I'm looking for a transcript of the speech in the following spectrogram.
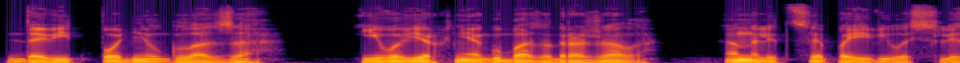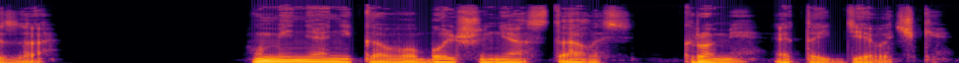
Давид поднял глаза. Его верхняя губа задрожала, а на лице появилась слеза. «У меня никого больше не осталось, кроме этой девочки».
